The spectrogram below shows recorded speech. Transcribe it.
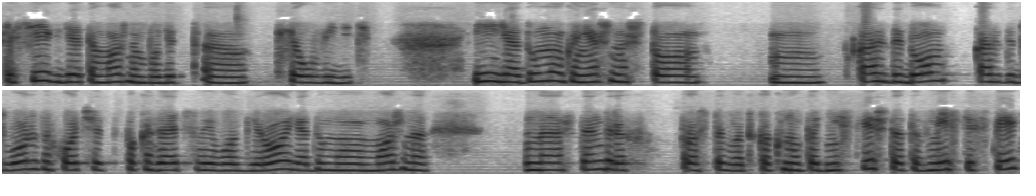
России, где это можно будет э, все увидеть. И я думаю, конечно, что э, каждый дом, каждый двор захочет показать своего героя. Я думаю, можно на стендерах просто вот к окну поднести, что-то вместе спеть,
